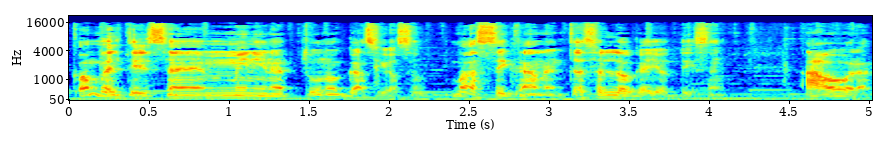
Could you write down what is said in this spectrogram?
convertirse en mini Neptunos gaseosos. Básicamente, eso es lo que ellos dicen. Ahora,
